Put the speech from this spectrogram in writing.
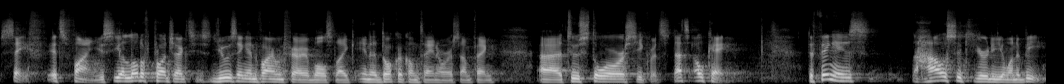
safe, it's fine. You see a lot of projects using environment variables, like in a Docker container or something, uh, to store secrets. That's okay. The thing is, how secure do you want to be?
